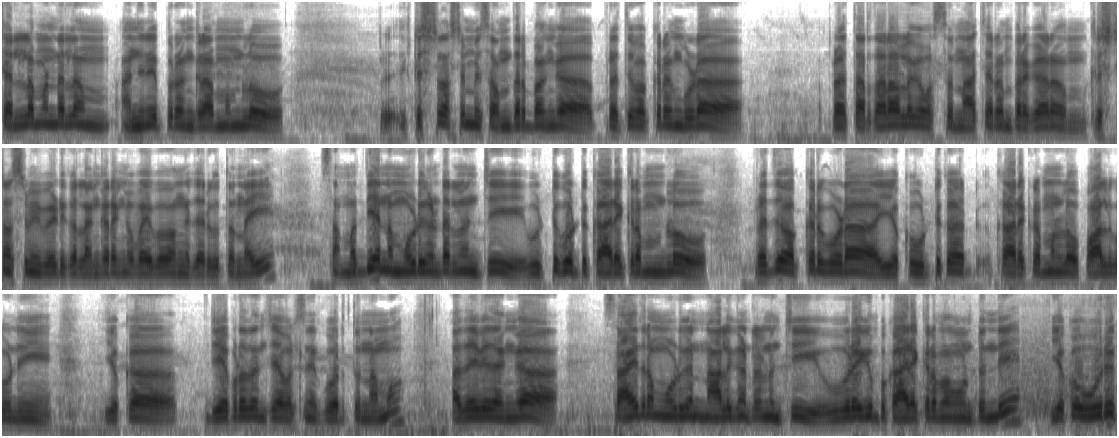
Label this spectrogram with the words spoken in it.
చల్ల మండలం అంజనీపురం గ్రామంలో కృష్ణాష్టమి సందర్భంగా ప్రతి ఒక్కరం కూడా తరతరాలుగా వస్తున్న ఆచారం ప్రకారం కృష్ణాష్టమి వేడుకలు అంగరంగ వైభవంగా జరుగుతున్నాయి. మధ్యాహ్నం మూడు గంటల నుంచి ఉట్టుకొట్టు కార్యక్రమంలో ప్రతి ఒక్కరు కూడా ఈ యొక్క ఉట్టు కార్యక్రమంలో పాల్గొని ఈ యొక్క జయప్రదం చేయవలసింది కోరుతున్నాము. అదేవిధంగా సాయంత్రం మూడు గంట నాలుగు గంటల నుంచి ఊరేగింపు కార్యక్రమం ఉంటుంది. ఈ యొక్క ఊరే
